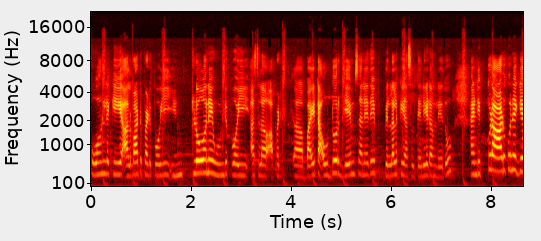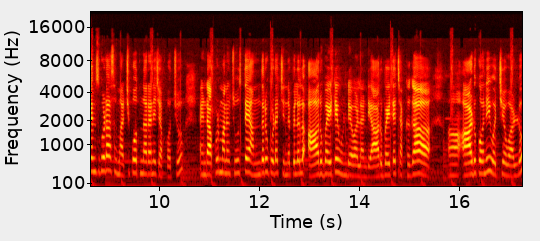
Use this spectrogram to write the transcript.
ఫోన్లకి అలవాటు పడిపోయి ఇంట్లోనే ఉండిపోయి అసలు అప్పటి బయట అవుట్డోర్ గేమ్స్ అనేది పిల్లలకి అసలు తెలియడం లేదు. అండ్ ఇప్పుడు ఆడుకునే గేమ్స్ కూడా అసలు మర్చిపోతున్నారని చెప్పొచ్చు. అండ్ అప్పుడు మనం చూస్తే అందరూ కూడా చిన్నపిల్లలు ఆరు బయటే ఉండేవాళ్ళండి. ఆరు బయటే చక్కగా ఆడుకొని వచ్చేవాళ్ళు.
